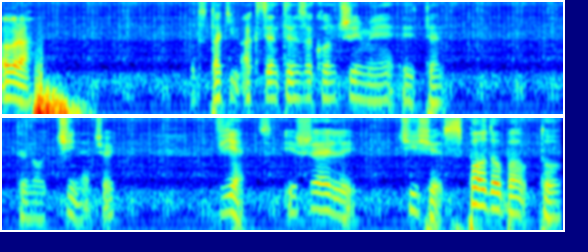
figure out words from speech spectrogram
Dobra. Takim akcentem zakończymy y, ten, ten odcineczek. Więc, jeżeli Ci się spodobał, to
